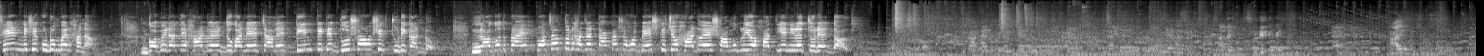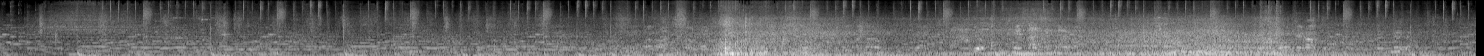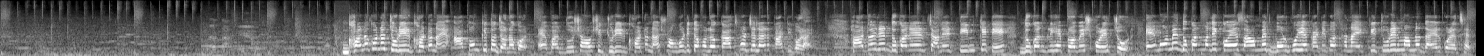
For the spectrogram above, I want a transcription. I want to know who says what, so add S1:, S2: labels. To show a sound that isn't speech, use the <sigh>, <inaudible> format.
S1: ফের নিশি কুটুম্বের হানা। গভীর রাতে হার্ডওয়্যার দোকানের চালের টিন কেটে দুঃসাহসিক চুরিকাণ্ড। নগদ প্রায় পঁচাত্তর হাজার টাকা সহ বেশ কিছু হার্ডওয়্যার সামগ্রীও হাতিয়ে নিল চোরের দল। <laughs> ঘন ঘন চুরির ঘটনায় আতঙ্কিত জনগণ। এবার দুঃসাহসিক চুরির ঘটনা সংঘটিত হলো কাছাড় জেলার কাটিগড়ায় হার্ডওয়্যারের দোকানের চালের টিন কেটে দোকান গৃহে প্রবেশ করে চোর। এ মর্মে দোকান মালিক কয়েস আহমেদ বড়ভুইয়া কাটিগড়া থানায় একটি চুরির মামলা দায়ের করেছেন।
